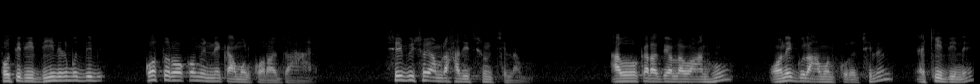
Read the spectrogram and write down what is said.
প্রতিটি দিনের মধ্যে কত রকমের নেক আমল করা যায়? সেই বিষয়ে আমরা হাদিস শুনছিলাম। আবু বকরাদি আল্লাহ আনহু অনেকগুলো আমল করেছিলেন। একই দিনে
